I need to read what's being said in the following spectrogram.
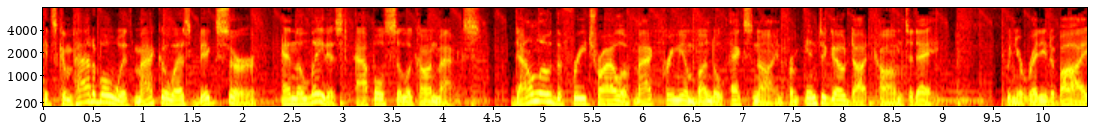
it's compatible with macOS Big Sur and the latest Apple Silicon Macs. Download the free trial of Mac Premium Bundle X9 from Intego.com today. When you're ready to buy,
